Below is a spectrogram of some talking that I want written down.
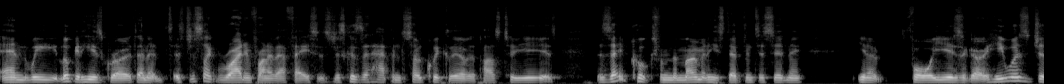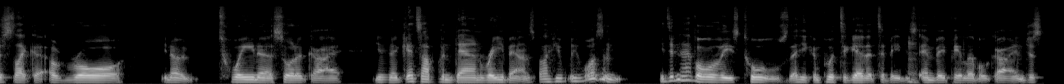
and we look at his growth and it's, it's just like right in front of our faces just because it happened so quickly over the past two years. But Xavier Cooks, from the moment he stepped into Sydney, you know, four years ago, he was just like a, a raw, you know, tweener sort of guy, you know, gets up and down, rebounds, but like he, he wasn't, he didn't have all of these tools that he can put together to be this hmm. MVP level guy. And just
